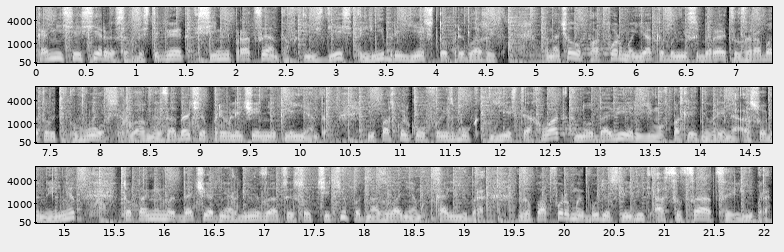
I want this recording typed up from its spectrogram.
Комиссия сервисов достигает 7%, и здесь Либре есть что предложить. Поначалу платформа якобы не собирается зарабатывать вовсе. Главная задача – привлечение клиентов. И поскольку у Facebook есть охват, но доверия ему в последнее время особенно и нет, то помимо дочерней организации соцсети под названием «Калибра», за платформой будет следить ассоциация «Либра»,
